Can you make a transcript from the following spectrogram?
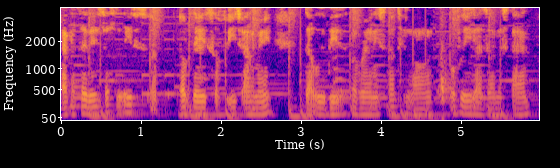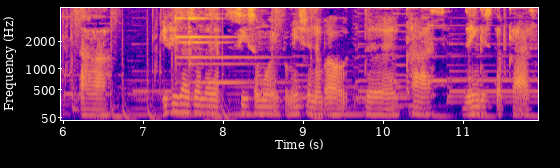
Like I said, it's just the latest updates of each anime that we'll be covering. It's not too long. Hopefully you guys understand. Uh, if you guys want to see some more information about the cast, the English dub cast,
